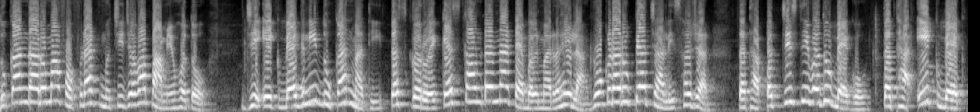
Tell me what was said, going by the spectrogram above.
દુકાનદારોમાં ફફડાટ મચી જવા પામ્યો હતો, જે એક બેગની દુકાનમાંથી તસ્કરોએ કેશ કાઉન્ટરના ટેબલમાં રહેલા રોકડા રૂપિયા ચાલીસ હજાર તથા પચીસથી વધુ બેગો તથા એક બેગ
